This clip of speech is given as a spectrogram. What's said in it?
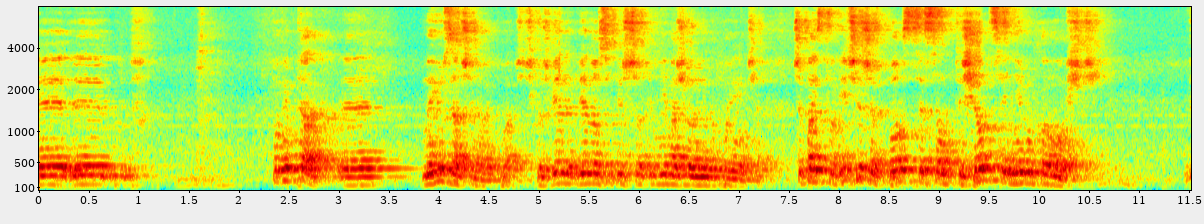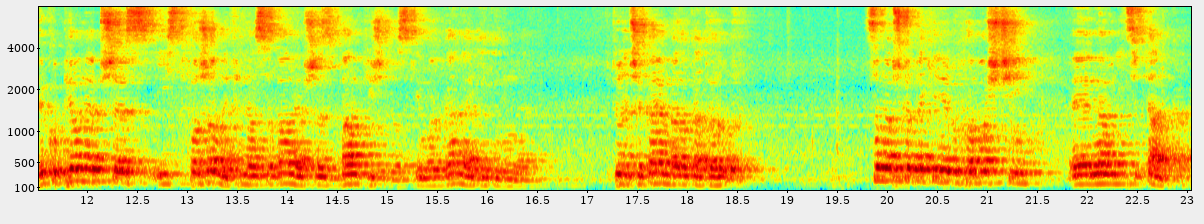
y, y, Powiem tak, y, my już zaczynamy płacić, choć wiele, wiele osób jeszcze o tym nie ma zielonego pojęcia. Czy Państwo wiecie, że w Polsce są tysiące nieruchomości wykupione przez i stworzone, finansowane przez banki żydowskie, Morgana i inne, które czekają na lokatorów? Są na przykład takie nieruchomości y, na ulicy Tamka,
